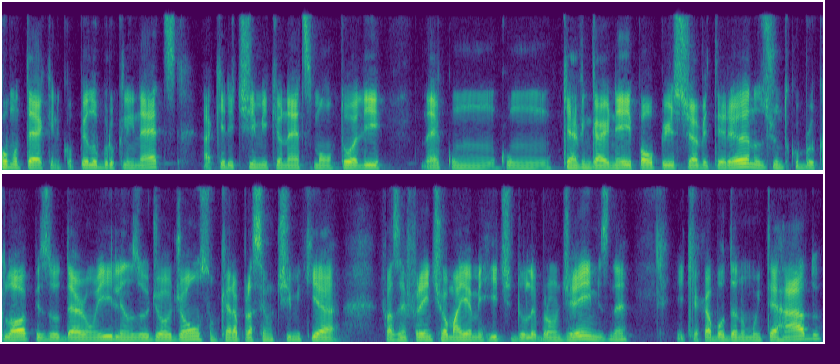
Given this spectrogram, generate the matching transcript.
como técnico pelo Brooklyn Nets, aquele time que o Nets montou ali né, com, com Kevin Garnett e Paul Pierce já veteranos, junto com o Brook Lopes, o Darren Williams, o Joe Johnson, que era para ser um time que ia fazer frente ao Miami Heat do LeBron James, né, e que acabou dando muito errado.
